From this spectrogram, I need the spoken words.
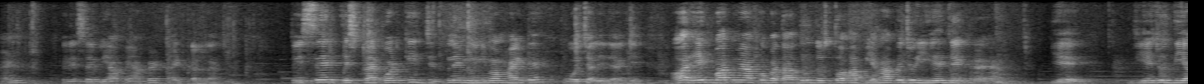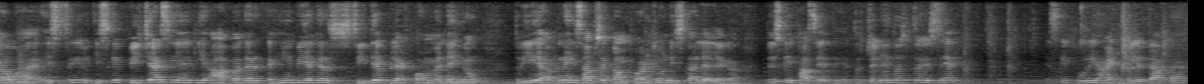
एंड फिर इसे भी आप यहाँ पे टाइट कर लें। तो इससे इस ट्राईपोर्ट की जितने मिनिमम हाइट है, वो चली जाएगी। और एक बात मैं आपको बता दूँ, दोस्तों, आप यहाँ पे जो ये देख रहे हैं, ये ये जो दिया हुआ है, इससे, इसके फीचर्स ये है कि आप अगर कहीं भी अगर सीधे प्लेटफॉर्म में नहीं हो तो ये अपने हिसाब से कंफर्ट जोन इसका ले लेगा। तो इसकी खासियत है। तो चलिए दोस्तों, इसे, इसकी पूरी हाइट पे लेते आते हैं।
